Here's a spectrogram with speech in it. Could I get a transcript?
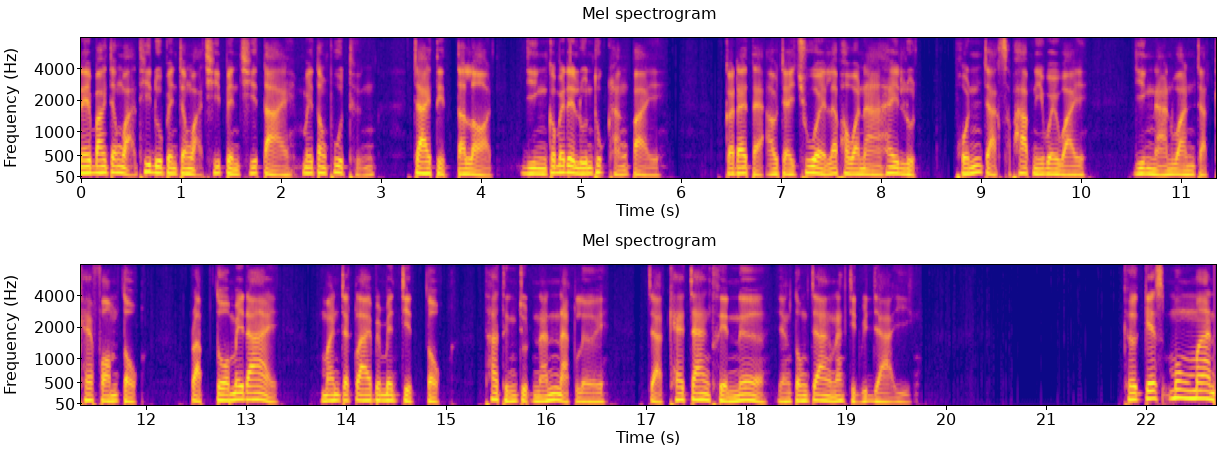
ในบางจังหวะที่ดูเป็นจังหวะชี้เป็นชี้ตายไม่ต้องพูดถึงจ่ายติดตลอด ยิงก็ไม่ได้ลุ้นทุกครั้งไป ก็ได้แต่เอาใจช่วยและภาวนาให้หลุดพ้นจากสภาพนี้ไวๆ ยิ่งนานวันจากแค่ฟอร์มตก ปรับตัวไม่ได้ มันจะกลายเป็นเป็นจิตตก ถ้าถึงจุดนั้นหนักเลย จากแค่จ้างเทรนเนอร์ยังต้องจ้างนักจิตวิทยาอีกเคอร์เกสมุ่งมั่น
